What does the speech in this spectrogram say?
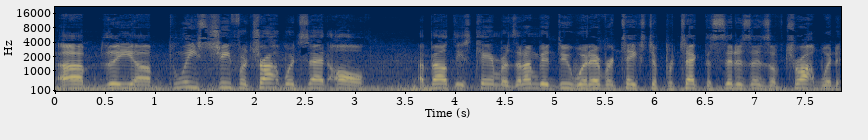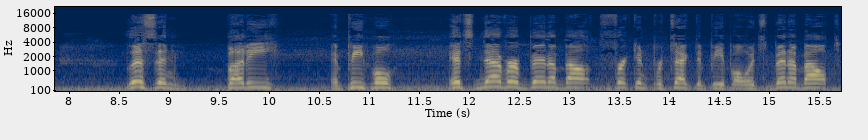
uh, the uh, police chief of Trotwood said, oh, about these cameras that I'm going to do whatever it takes to protect the citizens of Trotwood. Listen, buddy and people, it's never been about freaking protecting people. It's been about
